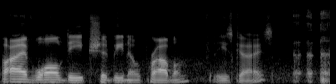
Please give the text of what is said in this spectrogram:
Five wall deep should be no problem for these guys.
